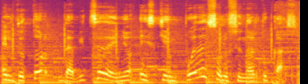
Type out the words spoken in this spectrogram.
El doctor David Cedeño es quien puede solucionar tu caso.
